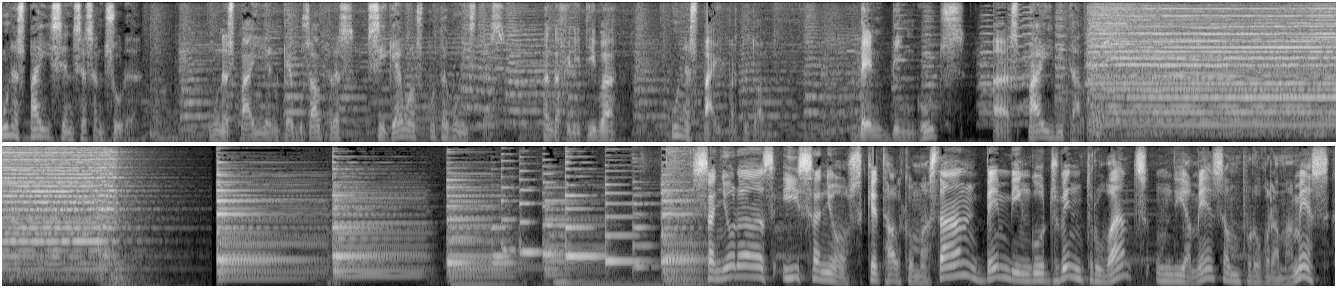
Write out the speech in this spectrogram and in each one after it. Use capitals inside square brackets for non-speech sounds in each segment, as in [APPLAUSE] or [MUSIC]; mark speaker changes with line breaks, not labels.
Un espai sense censura. Un espai en què vosaltres sigueu els protagonistes. En definitiva, un espai per tothom. Benvinguts a Espai Vital.
Senyores i senyors, què tal com estan? Benvinguts, ben trobats, un dia més un programa més.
